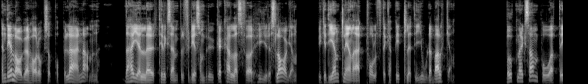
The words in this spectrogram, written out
En del lagar har också populärnamn. Det här gäller till exempel för det som brukar kallas för hyreslagen, vilket egentligen är tolfte kapitlet i jordabalken. Var uppmärksam på att det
